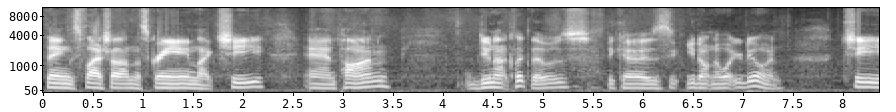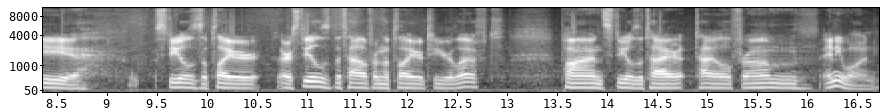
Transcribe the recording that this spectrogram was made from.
things flash on the screen like chi and pon. Do not click those because you don't know what you're doing. Chi steals the player or steals the tile from the player to your left. Pon steals a tile from anyone.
